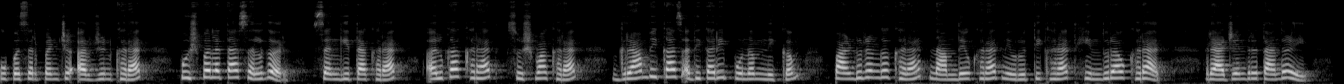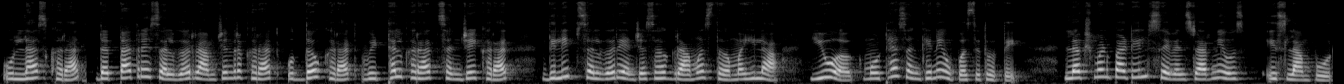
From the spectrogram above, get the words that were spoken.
उपसरपंच अर्जुन खरात पुष्पलता सलगर संगीता खरात अलका खरात सुषमा खरात ग्रामविकास अधिकारी पूनम निकम पांडुरंग खरात नामदेव खरात निवृत्ती खरात हिंदूराव खरात राजेंद्र तांदळे उल्हास खरात दत्तात्रय सलगर रामचंद्र खरात उद्धव खरात विठ्ठल खरात संजय खरात दिलीप सलगर यांच्यासह ग्रामस्थ महिला युवक मोठ्या संख्येने उपस्थित होते. Laxman Patil seven star news Islampur.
